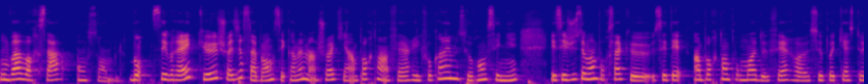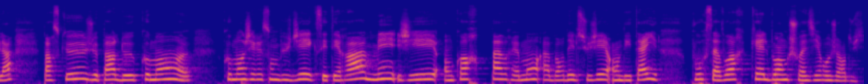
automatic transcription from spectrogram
On va voir ça ensemble. Bon, c'est vrai que choisir sa banque, c'est quand même un choix qui est important à faire. Il faut quand même se renseigner. Et c'est justement pour ça que c'était important pour moi de faire euh, ce podcast-là. Parce que je parle de comment... Euh, comment gérer son budget, etc. Mais j'ai encore pas vraiment abordé le sujet en détail pour savoir quelle banque choisir aujourd'hui.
